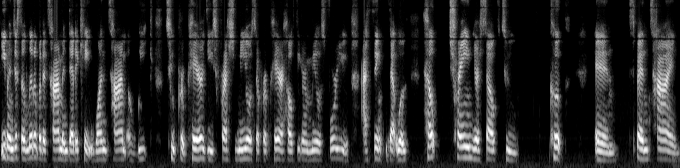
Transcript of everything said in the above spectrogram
even just a little bit of time and dedicate one time a week to prepare these fresh meals or prepare healthier meals for you, I think that will help train yourself to cook and spend time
